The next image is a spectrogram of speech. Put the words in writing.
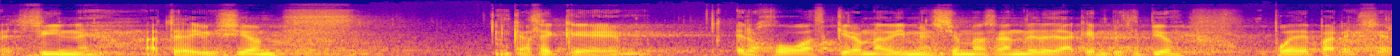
el cine, la televisión, que hace que el juego adquiera una dimensión más grande de la que en principio puede parecer.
